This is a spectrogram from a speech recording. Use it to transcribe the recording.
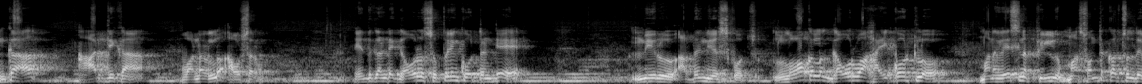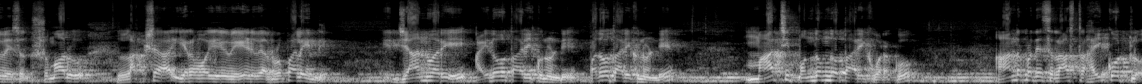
ఇంకా ఆర్థిక వనరులు అవసరం. ఎందుకంటే గౌరవ సుప్రీంకోర్టు అంటే మీరు అర్థం చేసుకోవచ్చు. లోకల్ గౌరవ హైకోర్టులో మనం వేసిన పిల్లు మా సొంత ఖర్చులతో వేసాం సుమారు లక్ష ఇరవై ఏడు వేల రూపాయలైంది. జనవరి ఐదవ తారీఖు నుండి పదవ తారీఖు నుండి మార్చి పంతొమ్మిదవ తారీఖు వరకు ఆంధ్రప్రదేశ్ రాష్ట్ర హైకోర్టులో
